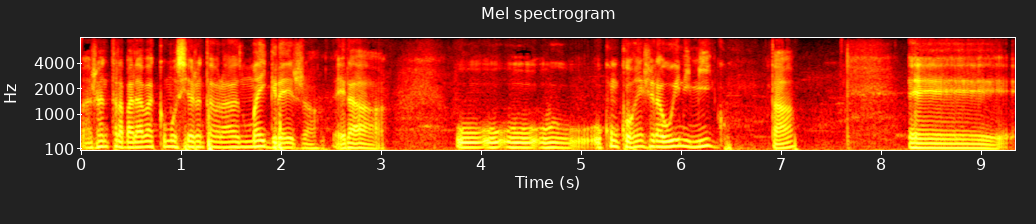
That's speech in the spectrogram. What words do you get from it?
a gente trabalhava como se a gente trabalhava numa igreja. Era o, o, o, o concorrente era o inimigo, tá? É,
